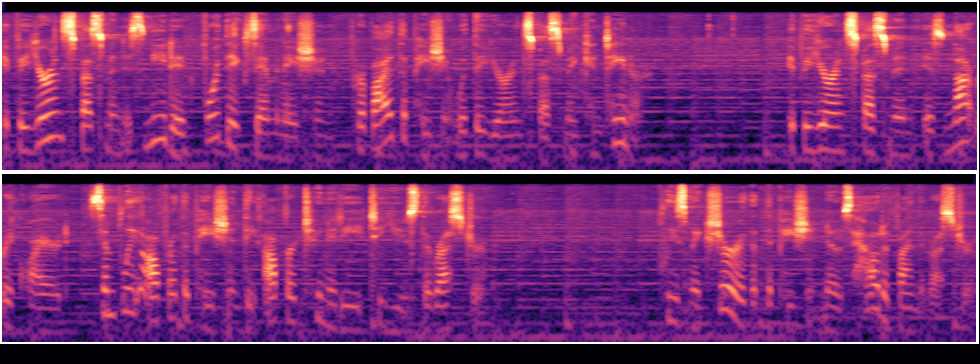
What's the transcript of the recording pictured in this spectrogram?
If a urine specimen is needed for the examination, provide the patient with a urine specimen container. If a urine specimen is not required, simply offer the patient the opportunity to use the restroom. Please make sure that the patient knows how to find the restroom.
